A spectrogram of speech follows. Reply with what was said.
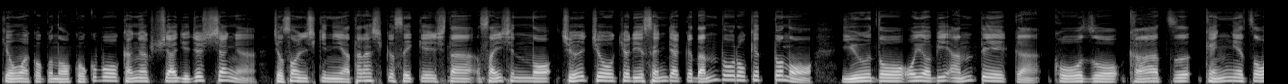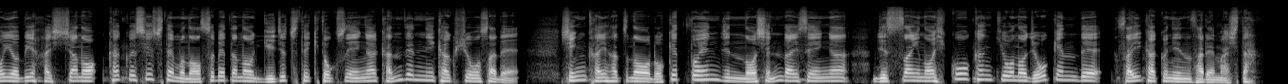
共和国の国防科学者技術者が、貯村式に新しく設計した最新の中長距離戦略弾道ロケットの誘導及び安定化、構造、加圧、検閲及び発射の各システムのすべての技術的特性が完全に確証され、新開発のロケットエンジンの信頼性が実際の飛行環境の条件で再確認されました。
